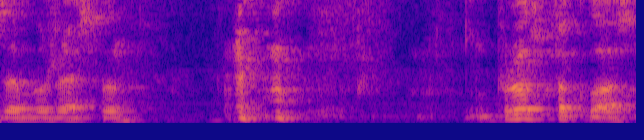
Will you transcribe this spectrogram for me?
Це божественно. Просто клас.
